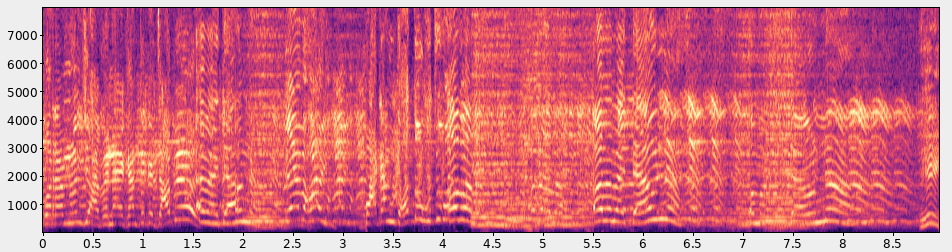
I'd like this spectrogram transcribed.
করানো যাবে না এখান থেকে যাবে? দাও না। এ ভাই বাটান ধত উঁচু ও বাবা ও বাবা দাও না। ও দাও না। এই।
